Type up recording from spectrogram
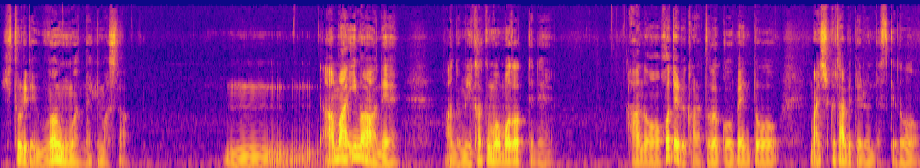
一人でうわんうわん泣きました。うーん、あ、まあ今はね、あの味覚も戻ってね、あの、ホテルから届くお弁当を毎食食べてるんですけど、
